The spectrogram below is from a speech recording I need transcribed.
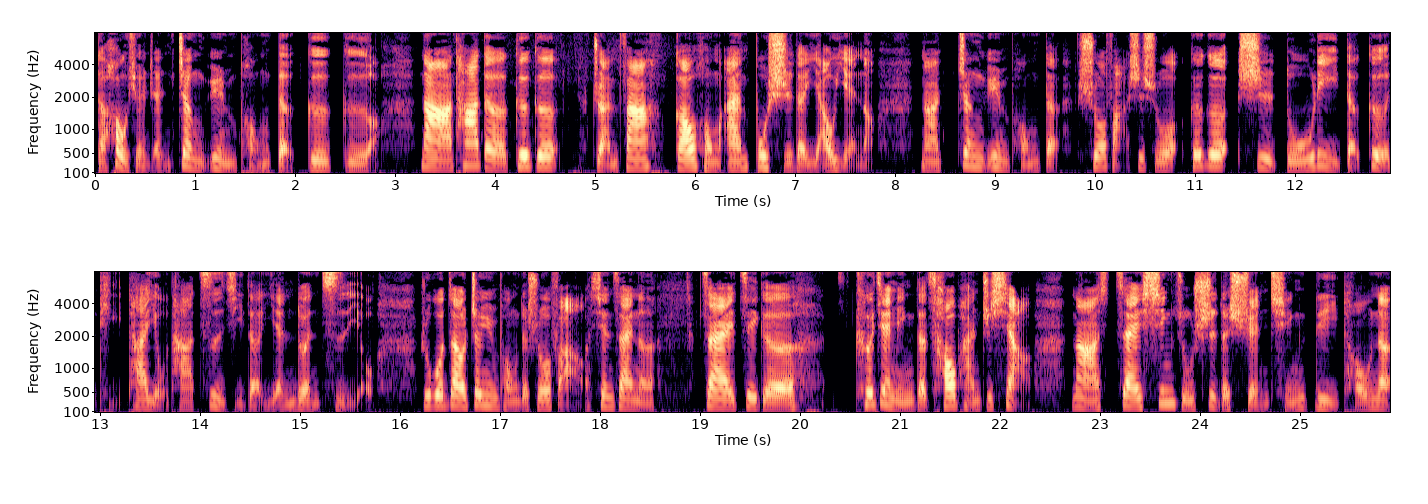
的候选人郑运鹏的哥哥哦。那他的哥哥转发高虹安不实的谣言呢、那郑运鹏的说法是说，哥哥是独立的个体，他有他自己的言论自由。如果照郑运鹏的说法，现在呢，在这个。柯建明的操盘之下，那在新竹市的选情里头呢，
